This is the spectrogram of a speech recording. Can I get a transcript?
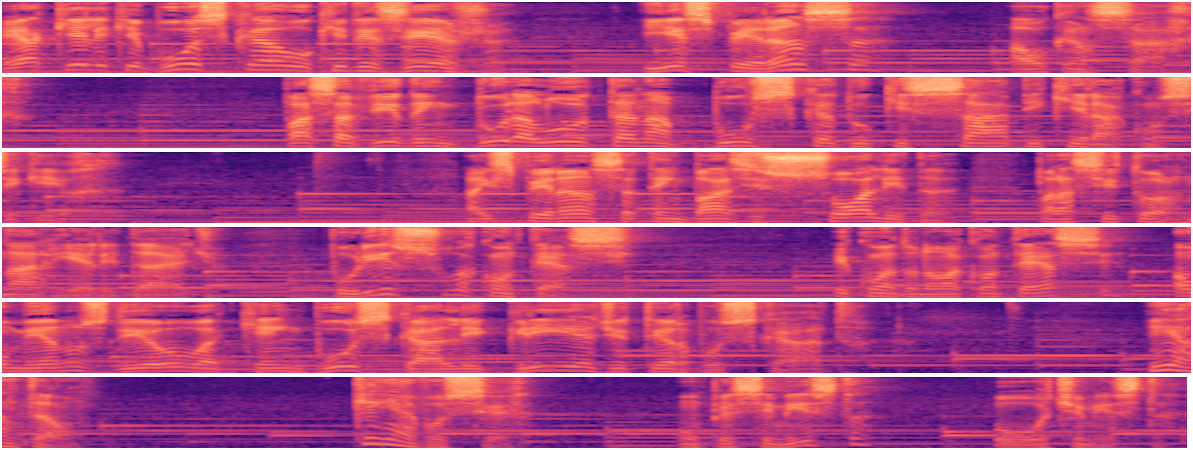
É aquele que busca o que deseja e esperança alcançar. Passa a vida em dura luta na busca do que sabe que irá conseguir. A esperança tem base sólida para se tornar realidade. Por isso acontece. E quando não acontece, ao menos deu a quem busca a alegria de ter buscado. E então, quem é você? Um pessimista ou otimista?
